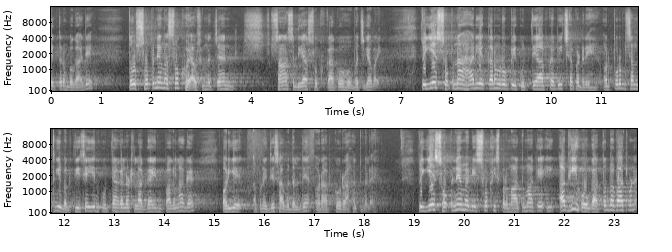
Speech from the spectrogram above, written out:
एक तरफ़ भगा दे तो सपने में सुख होया, उसने चैन, सांस लिया, सुख का को हो बच गया भाई। तो ये सपना हर ये कर्म रूपी कुत्ते आपका पीछे पड़ रहे हैं और पूर्व संत की भक्ति से इन कुत्तियाँ का लठ लग गए इन पागलों के और ये अपनी दिशा बदल दें और आपको राहत मिले। तो ये सपने में भी सुख इस परमात्मा के अभी होगा, तब बात बने।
